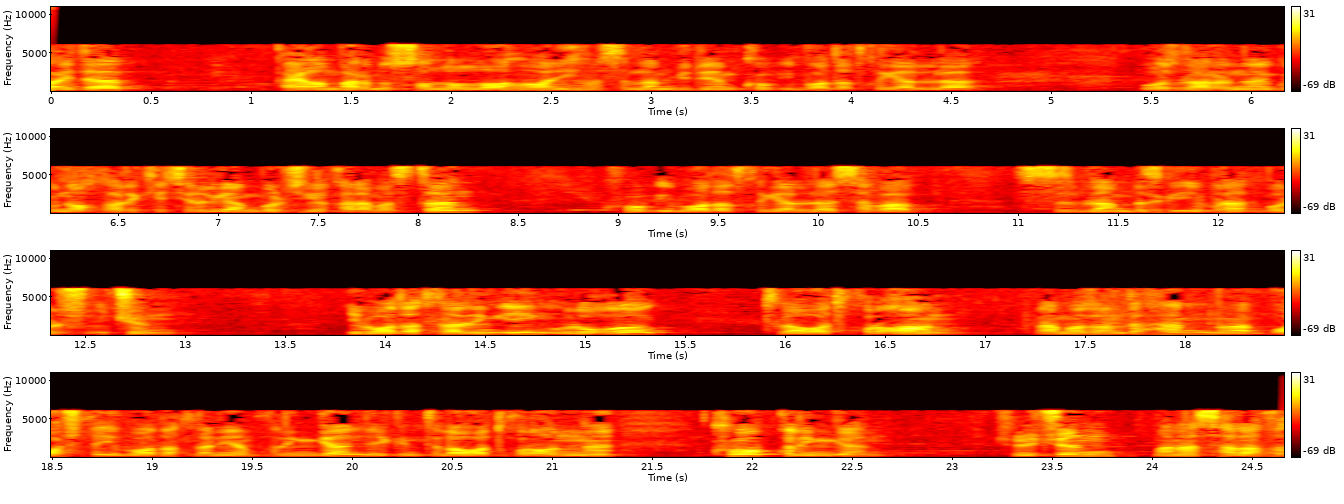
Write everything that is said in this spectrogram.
oyda payg'ambarimiz sollallohu alayhi vasallam judayam ko'p ibodat qilganlar. O'zlarini gunohlari kechirilgan bo'lishiga qaramasdan ko'p ibodat qilganlar. Sabab siz bilan bizga ibrat bo'lishi uchun. Ibodatlarning eng ulug'i tilovat qur'on. Ramazonda hamma boshqa ibodatlarni ham qilingan lekin tilovat qur'onni ko'p qilingan. Shuning uchun mana salafi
